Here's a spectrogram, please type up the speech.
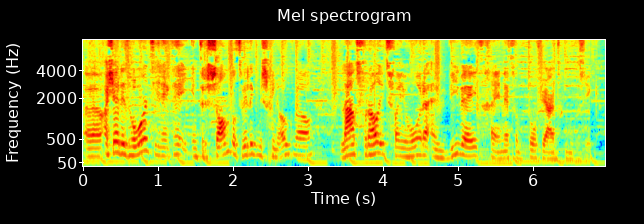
Uh, als jij dit hoort en je denkt, hey, interessant, dat wil ik misschien ook wel. Laat vooral iets van je horen en wie weet ga je net zo'n tof jaar tegemoet als ik.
